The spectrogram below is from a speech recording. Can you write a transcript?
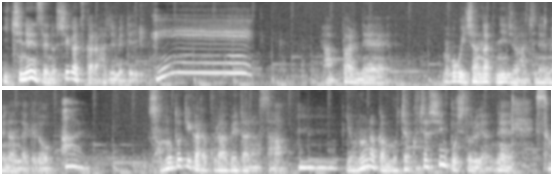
1年生の4月から始めている。へえ。やっぱりね、まあ僕医者になって28年目なんだけどはその時から比べたらさい、うん、世の中むちゃくちゃ進歩しとるやんね、そ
